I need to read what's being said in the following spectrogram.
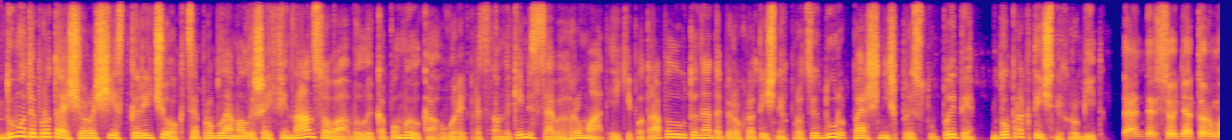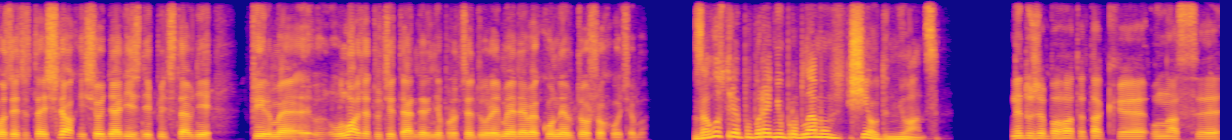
Думати про те, що розчистка річок це проблема лише фінансова, велика помилка, говорять представники місцевих громад, які потрапили у тенета бюрократичних процедур, перш ніж приступити до практичних робіт. Тендер сьогодні тормозить цей шлях, і сьогодні різні підставні фірми е, влазять у ці тендерні процедури, і ми не виконуємо те, що хочемо. Загострює попередню проблему ще один нюанс. не дуже багато так е, у нас е,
